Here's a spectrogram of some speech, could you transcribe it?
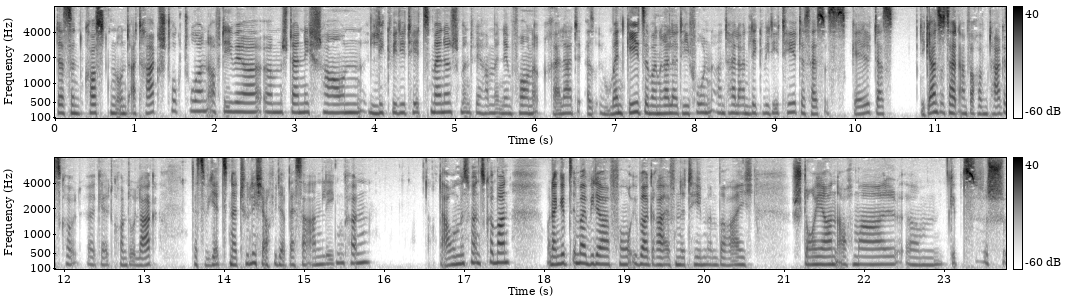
Das sind Kosten- und Ertragsstrukturen, auf die wir ähm, ständig schauen. Liquiditätsmanagement. Wir haben in dem Fonds relativ, also im Moment geht es aber einen relativ hohen Anteil an Liquidität. Das heißt, es ist Geld, das die ganze Zeit einfach auf dem Tagesgeldkonto lag, das wir jetzt natürlich auch wieder besser anlegen können. Darum müssen wir uns kümmern. Und dann gibt es immer wieder fondsübergreifende Themen im Bereich Steuern auch mal. Ähm, gibt's,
